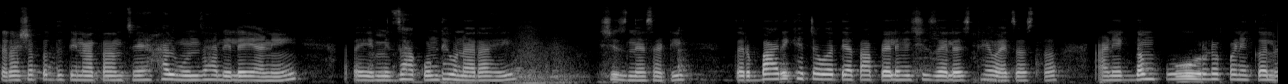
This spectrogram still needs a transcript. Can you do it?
तर अशा पद्धतीनं आता आमचे हलवून झालेलं आहे आणि आता हे मी झाकून ठेवणार आहे. शिजण्यासाठी. तर बारीक ह्याच्यावरती आता आपल्याला हे शिजायला ठेवायचं असतं आणि एकदम पूर्णपणे कलर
